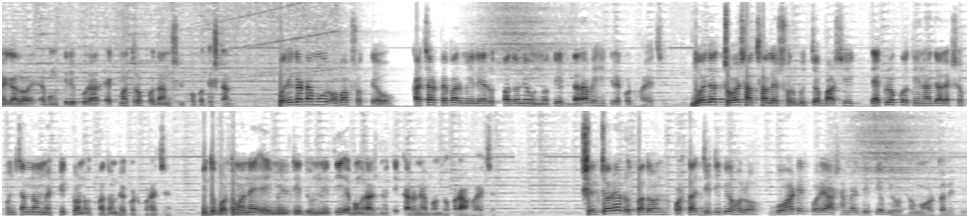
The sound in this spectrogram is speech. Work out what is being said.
মেঘালয় এবং ত্রিপুরার একমাত্র প্রধান শিল্প প্রতিষ্ঠান। পরিকাঠামোর অভাব সত্ত্বেও কাচার পেপার মিলের উৎপাদনে উন্নতির ধারাবাহিক রেকর্ড হয়েছে। দু সাত সালে সর্বোচ্চ বার্ষিক এক লক্ষ তিন হাজার একশো পঞ্চান্ন মেট্রিক টন উৎপাদন রেকর্ড করেছে। কিন্তু বর্তমানে এই মিলটি দুর্নীতি এবং রাজনৈতিক কারণে বন্ধ করা হয়েছে। শিলচরের উৎপাদন, অর্থাৎ জিডিপি, হল গুয়াহাটির পরে আসামের দ্বিতীয় বৃহত্তম অর্থনীতি।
